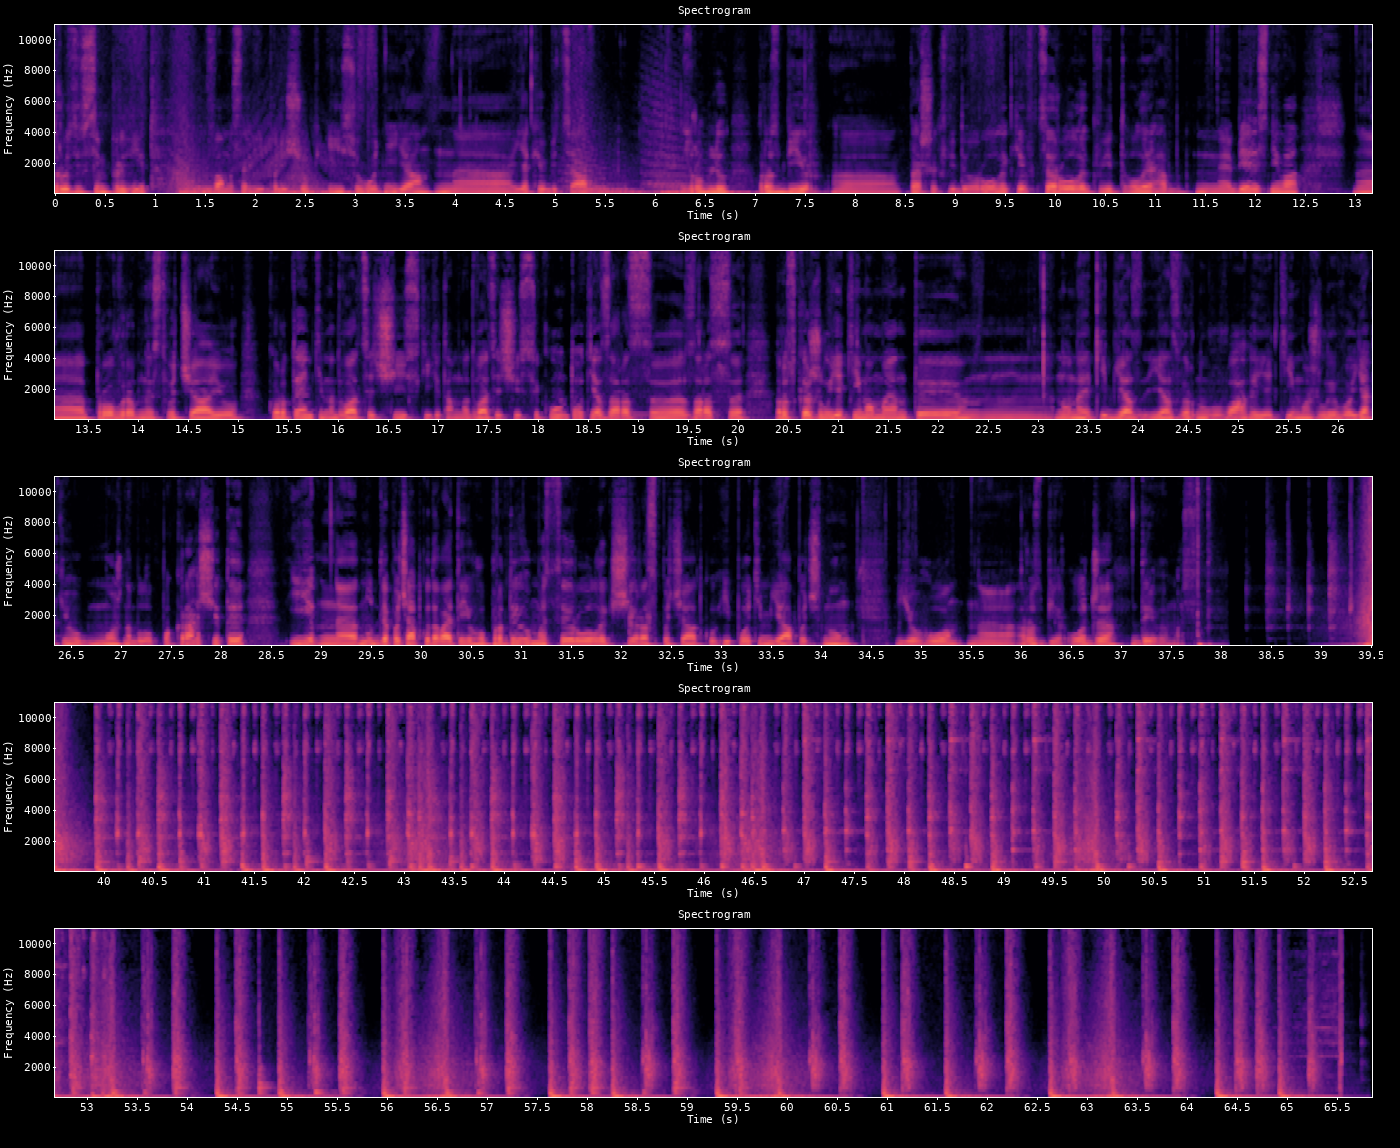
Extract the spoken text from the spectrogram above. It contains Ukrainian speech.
Друзі, всім привіт! З вами Сергій Поліщук. І сьогодні я, е, як і обіцяв, зроблю розбір е, перших відеороликів. Це ролик від Олега Береснєва е, про виробництво чаю. Коротенький на 26, скільки там, на 26 секунд. От я зараз, е, зараз розкажу, які моменти, ну, на які б я, я звернув увагу, які, можливо, як його можна було б покращити. І ну, для початку давайте його продивимось, цей ролик ще раз спочатку, і потім я почну його е, розбір. Отже, дивимось.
